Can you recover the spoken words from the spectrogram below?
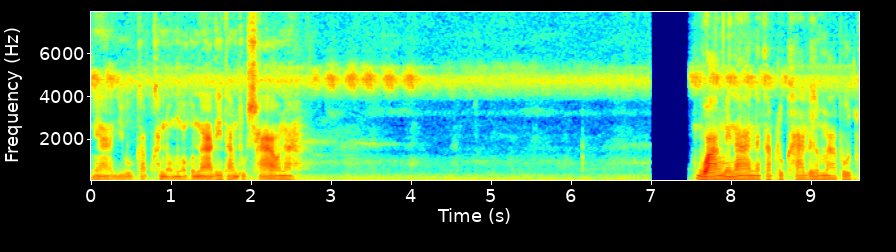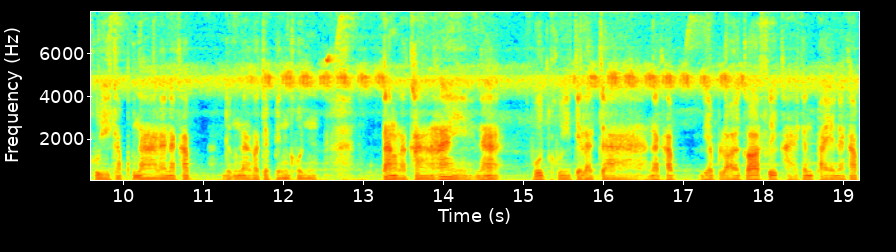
เนี่ยอยู่กับขนมของคุณอาที่ทำทุกเช้านะ วางไม่นานนะครับ ลูกค้าเริ่มมาพูดคุยกับคุณอาแล้วนะครับเดี๋ยวคุณอาก็จะเป็นคนตั้งราคาให้นะฮะพูดคุยเจรจานะครับ เรียบร้อยก็ซื้อขายกันไปนะครับ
